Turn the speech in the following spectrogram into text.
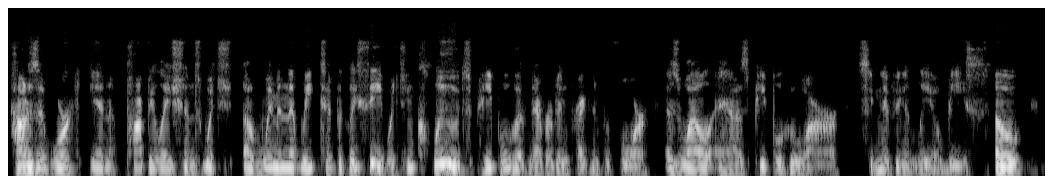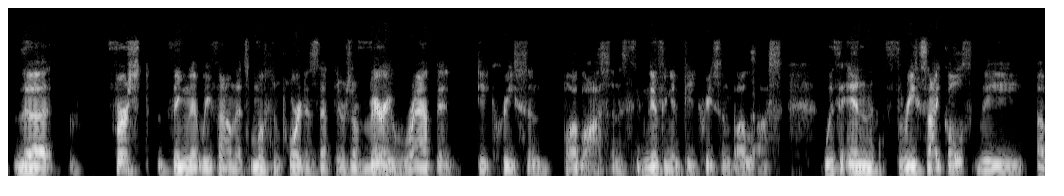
how does it work in populations which of women that we typically see which includes people who have never been pregnant before as well as people who are significantly obese so the first thing that we found that's most important is that there's a very rapid decrease in blood loss and a significant decrease in blood loss. Within three cycles, the uh,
